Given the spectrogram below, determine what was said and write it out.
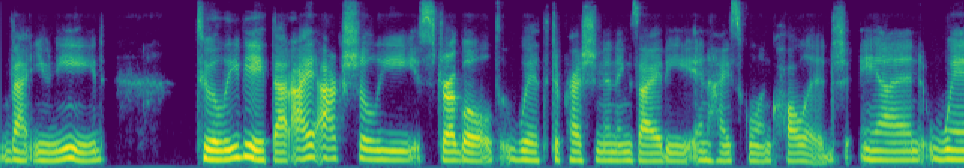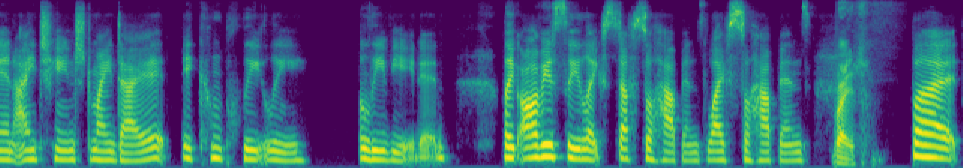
that you need to alleviate that. I actually struggled with depression and anxiety in high school and college. And when I changed my diet, it completely alleviated. Like, obviously, like stuff still happens, life still happens. Right. But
